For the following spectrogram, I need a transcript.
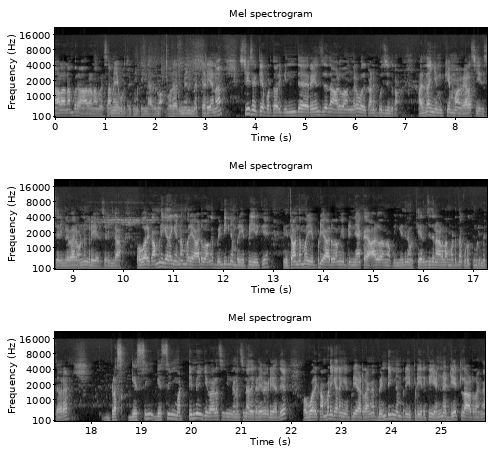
நாலாம் நம்பர் ஆறாம் நம்பர் செமையாக கொடுத்துருக்கு பார்த்தீங்களா? அதுதான் ஒரு அருமையான மெத்தட் ஏன்னா ஸ்ரீசக்தியை பொறுத்த வரைக்கும் இந்த ரேஞ்சில் தான் ஆடுவாங்கிற ஒரு கணிப்பு வச்சுருக்கிறோம் அதுதான் இங்கே முக்கியமாக வேலை செய்யுது. சரிங்களா? வேறு ஒன்றும் கிடையாது. சரிங்களா? ஒவ்வொரு கம்பெனிக்காரங்க என்ன மாதிரி ஆடுவாங்க? பெண்டிங் நம்பர் எப்படி இருக்குது இதுக்கு தகுந்த மாதிரி எப்படி ஆடுவாங்க? எப்படி நேக்க ஆடுவாங்க? அப்படிங்கிறது நமக்கு தெரிஞ்சதுனால தான் மட்டும்தான் கொடுக்க முடியுமே தவிர ப்ளஸ் கெஸ்ஸிங் கெஸ்ஸிங் மட்டுமே இங்கே வேலை செய்யணும்னு நினச்சின்னா அது கிடையவே கிடையாது. ஒவ்வொரு கம்பெனிக்காரங்க எப்படி ஆடுறாங்க பெண்டிங் நம்பர் எப்படி இருக்குது என்ன டேட்டில் ஆடுறாங்க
